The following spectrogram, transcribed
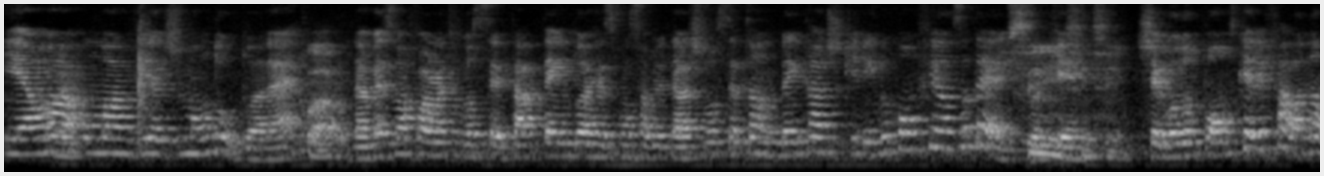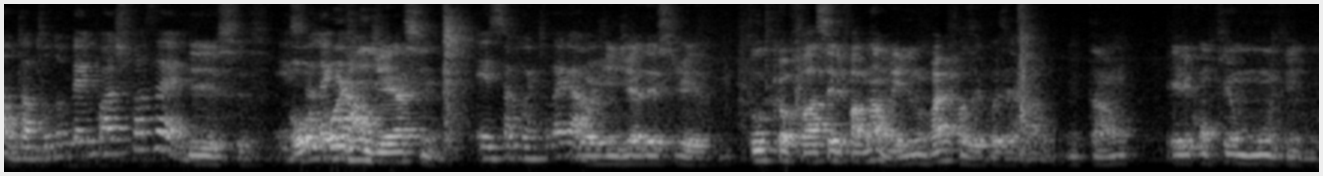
E é uma, É. uma via de mão dupla, né? Claro. Da mesma forma que você está tendo a responsabilidade, você também está adquirindo confiança dele. Sim, porque sim, sim. chegou no ponto que ele fala, não, tá tudo bem, pode fazer. Isso, isso. Isso é legal. Hoje em dia é assim. Isso é muito legal. Hoje em dia é desse jeito. Tudo que eu faço, ele fala, não, ele não vai fazer coisa errada. Então, ele confia muito em mim.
